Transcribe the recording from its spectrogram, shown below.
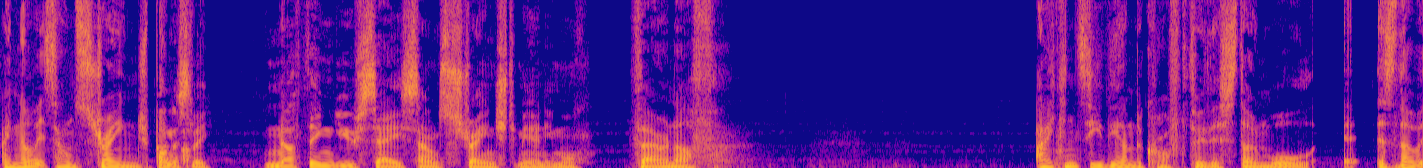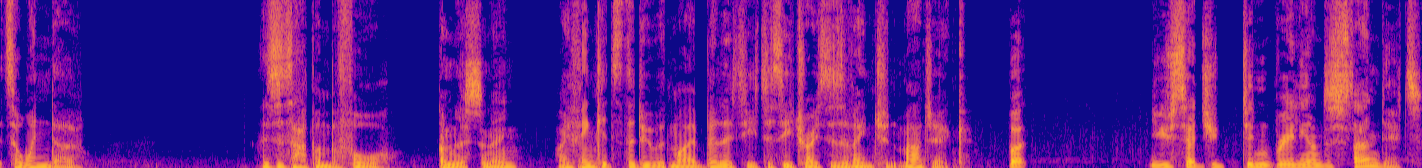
I know it sounds strange, but. Honestly, nothing you say sounds strange to me anymore. Fair enough. I can see the Undercroft through this stone wall, as though it's a window. This has happened before. I'm listening. I think it's to do with my ability to see traces of ancient magic. But you said you didn't really understand it,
